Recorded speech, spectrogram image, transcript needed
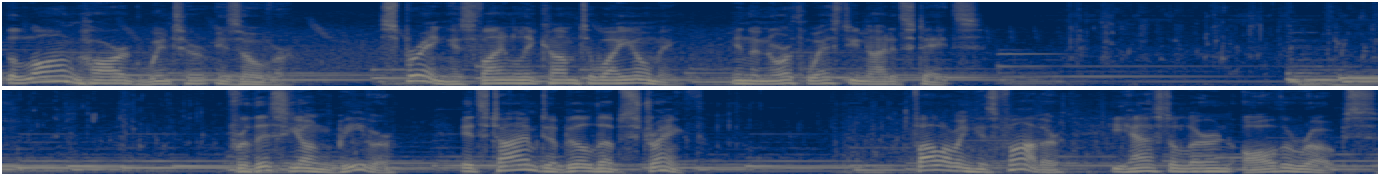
The long, hard winter is over. Spring has finally come to Wyoming in the northwest United States. For this young beaver, it's time to build up strength. Following his father, he has to learn all the ropes.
